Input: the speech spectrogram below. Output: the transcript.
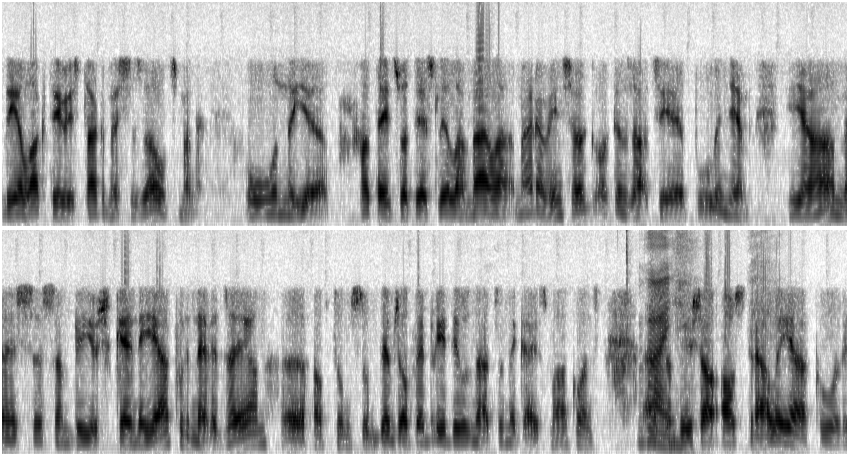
liela aktīvista Agnese Zaltsmane. Un, ja, pateicoties lielā mērā, mērā viņas organizācijai pūliņiem, jā, mēs esam bijuši Kenijā, kur neredzējām uh, aptumsu. Diemžēl tajā brīdī uznāca negaisa mākonis. Esam bijuši Austrālijā, kur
